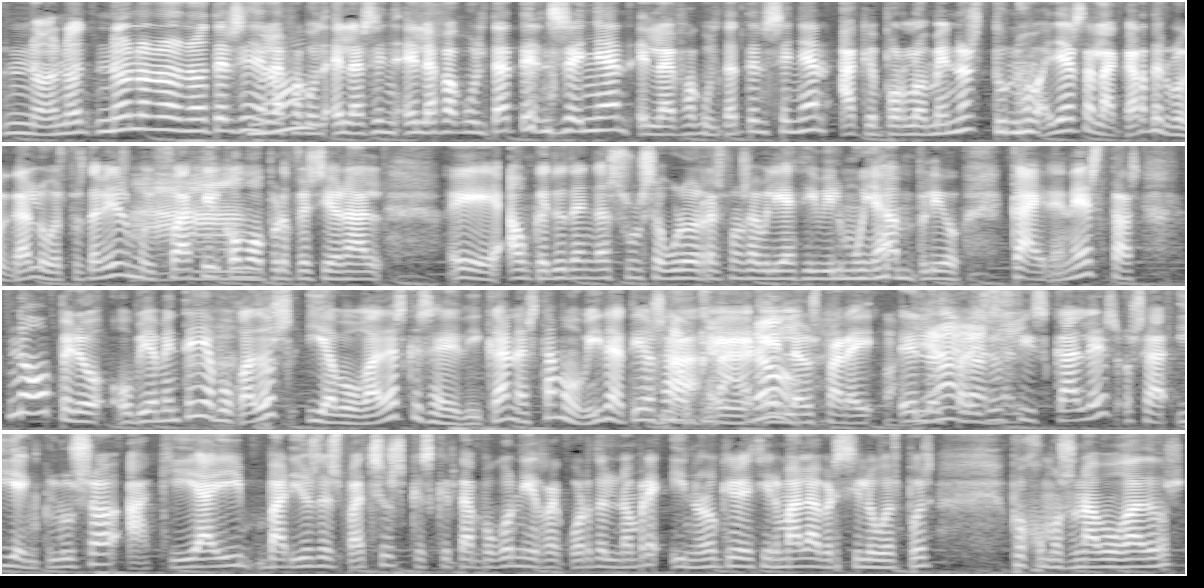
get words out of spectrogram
no, no, no, no, no, no te enseñan en la ¿No? facultad. En la, se- en la facultad te enseñan, en la facultad te enseñan a que por lo menos tú no vayas a la cárcel, porque claro, pues también es muy fácil Ah. como profesional, eh, aunque tú tengas un seguro de responsabilidad civil muy amplio, caer en estas. No, pero obviamente hay abogados y abogadas que se dedican a esta movida, tío. O sea, No, claro. eh, en los, para- en los paraísos fiscales, o sea, y incluso aquí hay varios despachos que es que tampoco ni recuerdo el nombre y no lo quiero decir mal, a ver si luego después, pues como son abogados,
